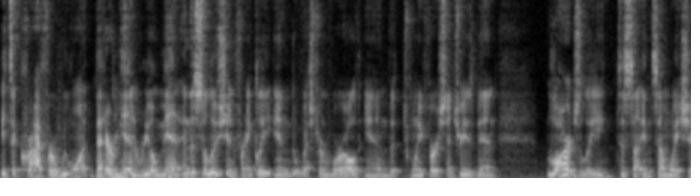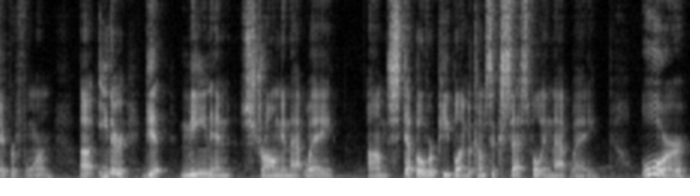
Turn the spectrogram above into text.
it's a cry for we want better men, real men. And the solution, frankly, in the Western world in the 21st century has been largely, to some, in some way, shape, or form, uh, either get mean and strong in that way, um, step over people and become successful in that way, or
